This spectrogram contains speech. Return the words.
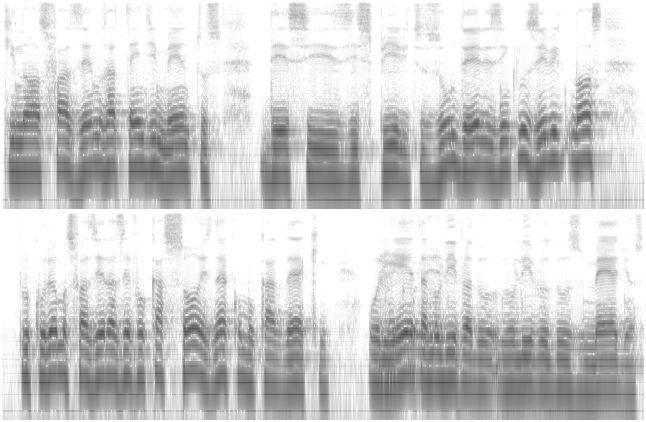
que nós fazemos atendimentos desses espíritos. Um deles, inclusive, nós procuramos fazer as evocações, né, como Kardec orienta no livro, do, no livro dos médiuns.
